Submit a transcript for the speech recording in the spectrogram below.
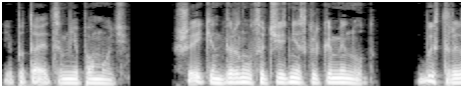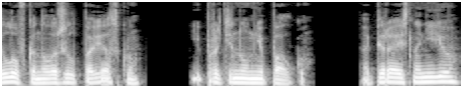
и пытается мне помочь. Шейкин вернулся через несколько минут, быстро и ловко наложил повязку и протянул мне палку. Опираясь на нее,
